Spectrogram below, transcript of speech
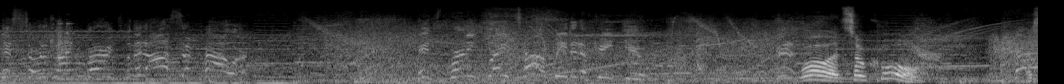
This sword line burns with an awesome power! Its burning blade tells me to defeat you! Whoa, that's so cool. That's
